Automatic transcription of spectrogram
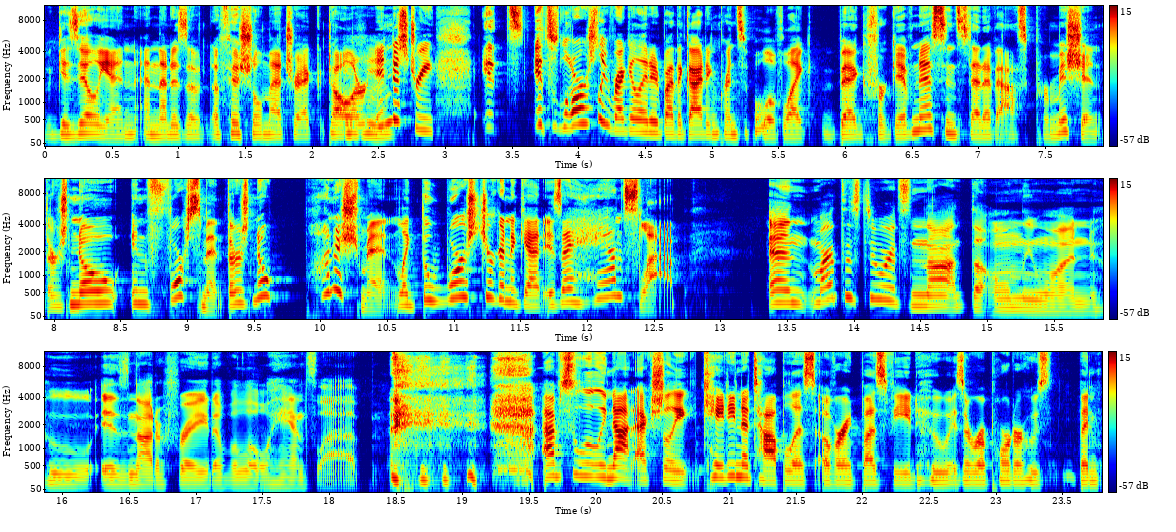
gazillion, and that is an official metric dollar mm-hmm. industry, it's it's largely regulated by the guiding principle of like beg forgiveness instead of ask permission. There's no enforcement. There's no punishment. Like the worst you're gonna get is a hand slap. And Martha Stewart's not the only one who is not afraid of a little hand slap. Absolutely not. Actually, Katie Notopoulos over at BuzzFeed, who is a reporter who's been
